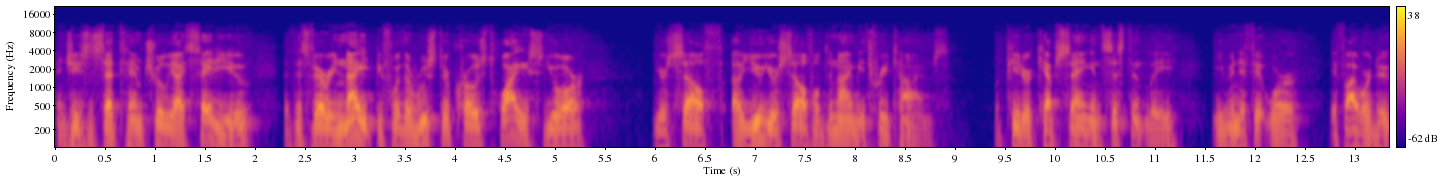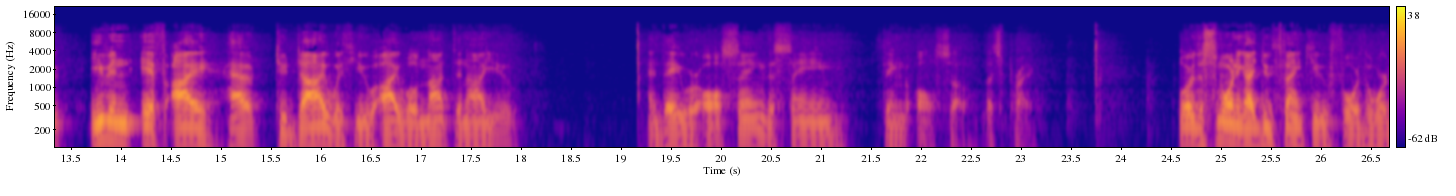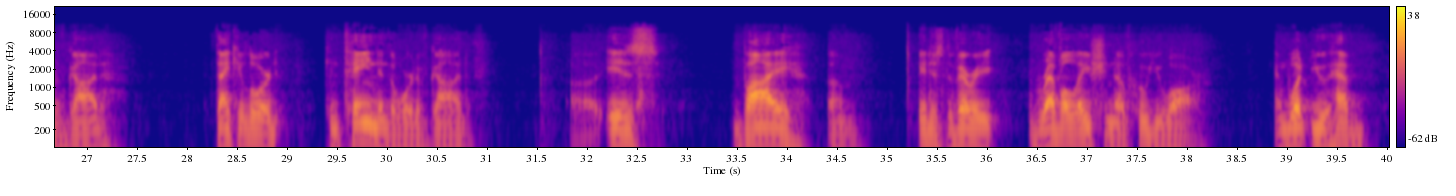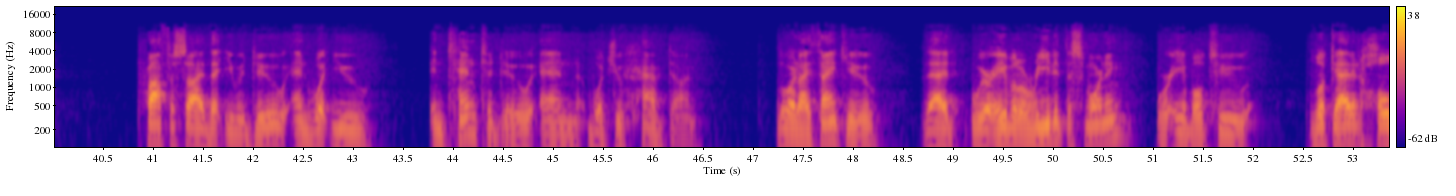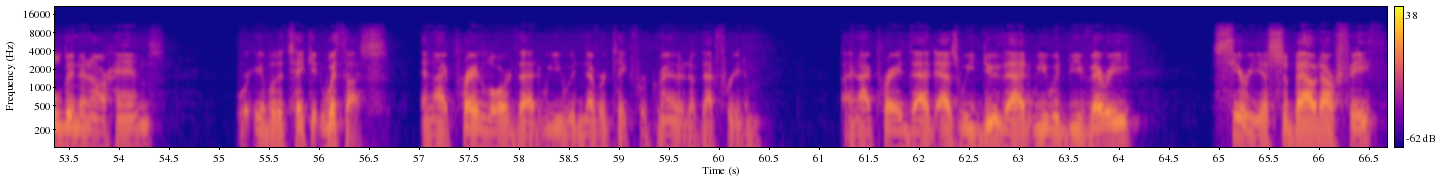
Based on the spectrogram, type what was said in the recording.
And Jesus said to him, Truly I say to you, that this very night, before the rooster crows twice, your, yourself, uh, you yourself will deny me three times. But Peter kept saying insistently, even if it were, if I were to, even if I have to die with you, I will not deny you. And they were all saying the same thing also. Let's pray. Lord, this morning I do thank you for the Word of God. Thank you, Lord, contained in the Word of God uh, is by, um, it is the very revelation of who you are and what you have prophesied that you would do and what you intend to do and what you have done. Lord, I thank you that we're able to read it this morning. We're able to look at it, hold it in our hands. We're able to take it with us. And I pray, Lord, that we would never take for granted of that freedom. And I pray that as we do that, we would be very serious about our faith,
